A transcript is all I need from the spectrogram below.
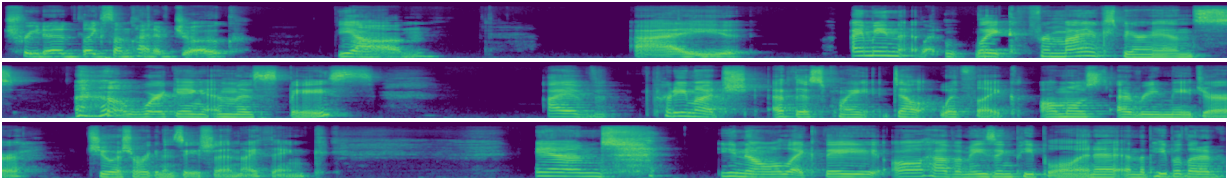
treated like some kind of joke Yeah. um i I mean, What? like from my experience working in this space, I've pretty much at this point dealt with like almost every major Jewish organization, I think. And you know, like they all have amazing people in it and the people that I've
